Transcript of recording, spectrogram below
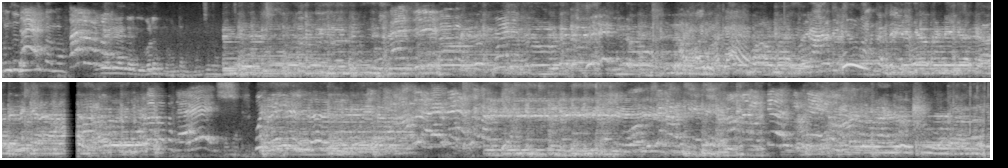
നമുക്ക് തന്നോ ഇവൾ മൂഞ്ചി Thank you.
